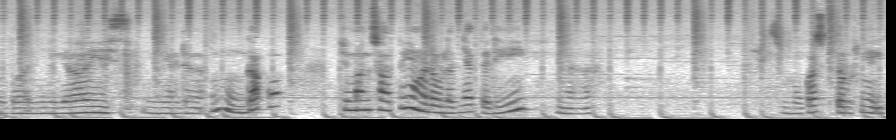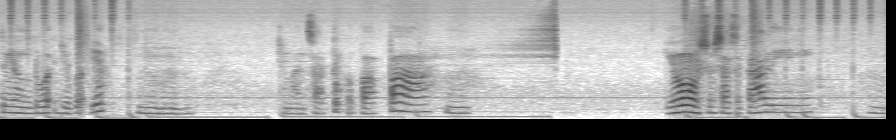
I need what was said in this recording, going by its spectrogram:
coba ini guys ini ada hmm, enggak kok cuman satu yang ada ulatnya tadi nah semoga seterusnya itu yang dua juga ya hmm. cuman satu ke papa hmm. yo susah sekali ini hmm.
